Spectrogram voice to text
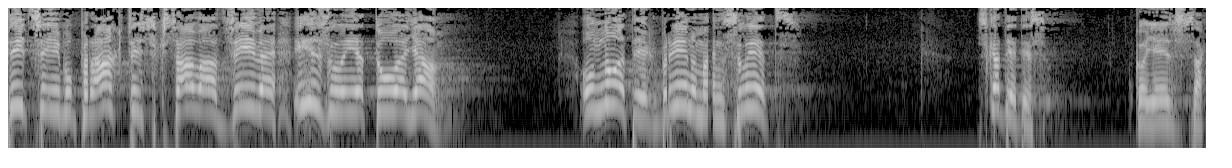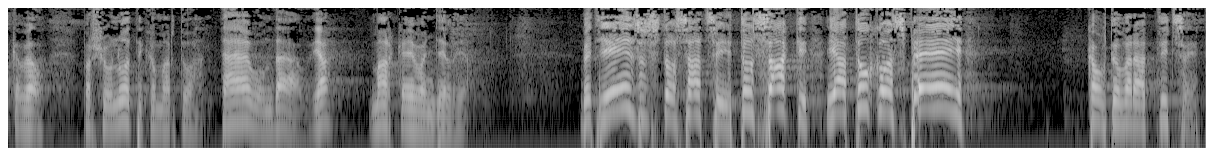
ticību praktiski savā dzīvē izlietojam. Un notiek brīnumainas lietas. Skatieties, Ko Jēzus saka vēl par šo notikumu ar to tēvu un dēlu, ja? Marka evaņģēlijā. Bet Jēzus to sacīja, tu saki, ja tu ko spēji, kaut tu varētu ticēt.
